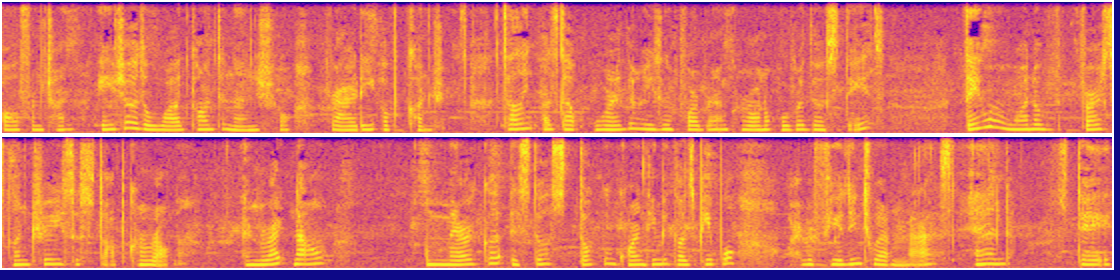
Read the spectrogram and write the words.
all from China. Asia is a wide continental variety of countries telling us that we're the reason for bringing corona over the states. They were one of the first countries to stop corona. And right now, America is still stuck in quarantine because people are refusing to wear masks and stay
